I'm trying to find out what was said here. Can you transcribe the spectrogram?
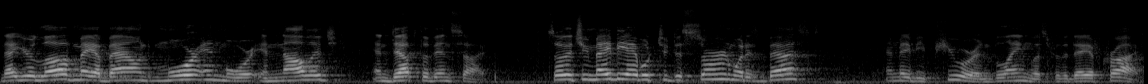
that your love may abound more and more in knowledge and depth of insight, so that you may be able to discern what is best and may be pure and blameless for the day of Christ,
